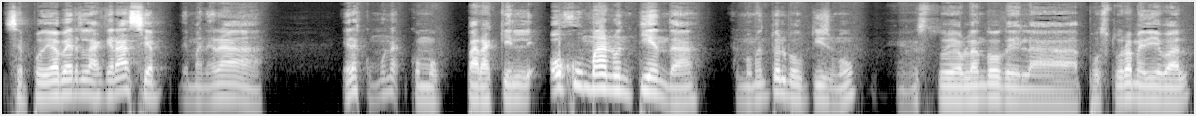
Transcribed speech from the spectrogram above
se podía ver la gracia de manera era como una como para que el ojo humano entienda el momento del bautismo, estoy hablando de la postura medieval,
